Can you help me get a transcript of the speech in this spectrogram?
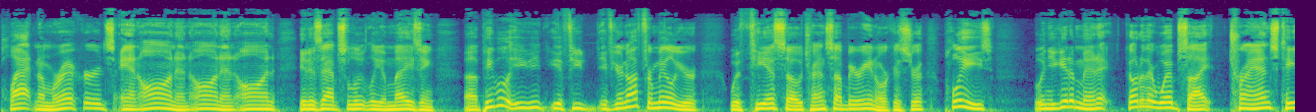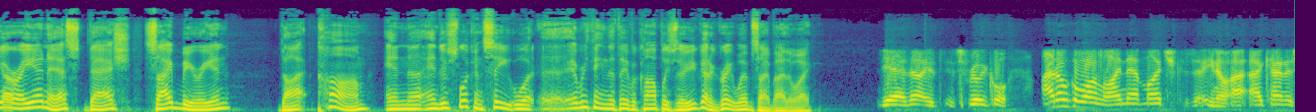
platinum records, and on and on and on. It is absolutely amazing. Uh, people, if you if you're not familiar with TSO Trans Siberian Orchestra, please when you get a minute, go to their website, trans, T R A N S dash Siberian dot com and uh, and just look and see what uh, everything that they've accomplished there. You've got a great website, by the way. Yeah, no, it, it's really cool. I don't go online that much because you know I, I kind of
